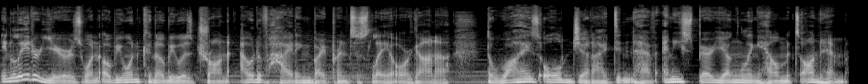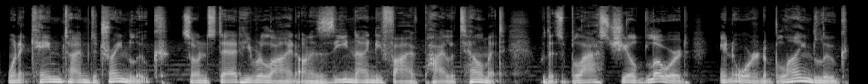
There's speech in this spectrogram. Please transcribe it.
In later years, when Obi-Wan Kenobi was drawn out of hiding by Princess Leia Organa, the wise old Jedi didn't have any spare youngling helmets on him when it came time to train Luke, so instead he relied on a Z95 pilot's helmet with its blast shield lowered in order to blind Luke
